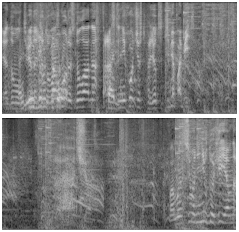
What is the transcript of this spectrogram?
Я думал, тебе дадут эту возможность. Ну ладно, раз ты не хочешь, придется тебе побить. А, черт. Аквамен сегодня не в духе явно.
